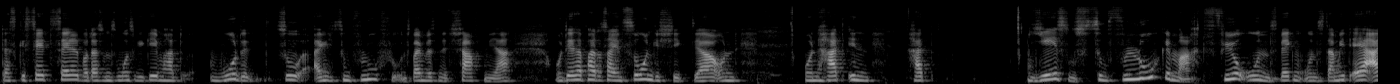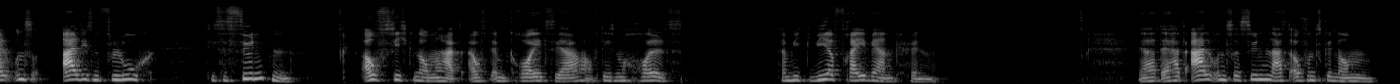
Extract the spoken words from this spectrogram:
Das Gesetz selber, das uns Mose gegeben hat, wurde so eigentlich zum Fluch für uns, weil wir es nicht schaffen, ja. Und deshalb hat er seinen Sohn geschickt, ja, und, und hat ihn, hat Jesus zum Fluch gemacht für uns, wegen uns, damit er all, uns, all diesen Fluch, diese Sünden auf sich genommen hat, auf dem Kreuz, ja, auf diesem Holz, damit wir frei werden können. Ja, der hat all unsere Sündenlast auf uns genommen,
